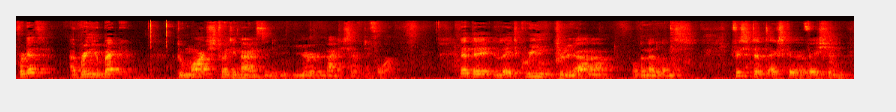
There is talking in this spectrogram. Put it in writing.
For that, I bring you back to March 29th in the year 1974. That day, the late Queen Juliana of the Netherlands visited the excavation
